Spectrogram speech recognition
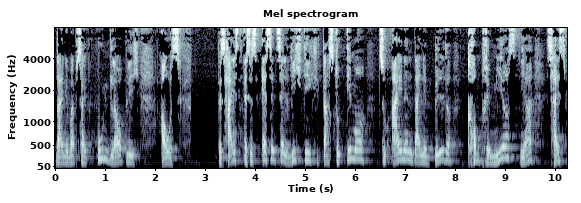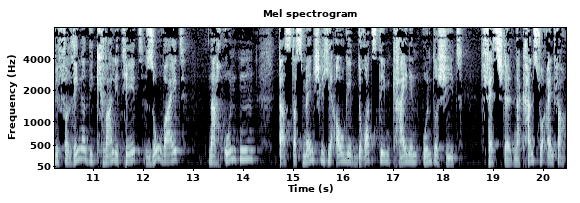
deine Website unglaublich aus. Das heißt, es ist essentiell wichtig, dass du immer zum einen deine Bilder komprimierst, ja. Das heißt, wir verringern die Qualität so weit nach unten, dass das menschliche Auge trotzdem keinen Unterschied feststellt. Und da kannst du einfach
